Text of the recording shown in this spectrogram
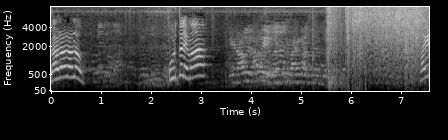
लाव लाव लाव लाव उडतले मा हाय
